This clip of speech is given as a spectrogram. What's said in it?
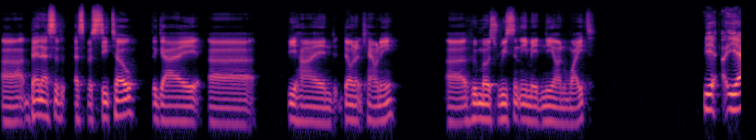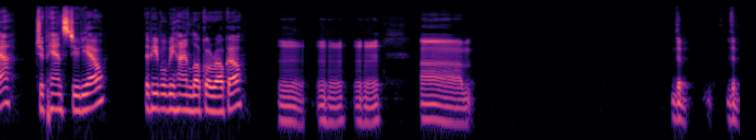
Uh, ben es- Esposito, the guy uh, behind Donut County, uh, who most recently made Neon White. Yeah, yeah. Japan Studio, the people behind Loco Roco. Mm, mm-hmm, mm-hmm. Um, the the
